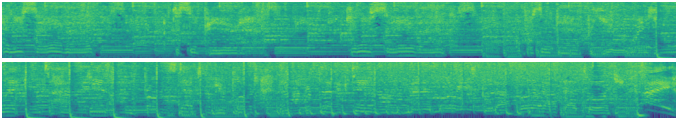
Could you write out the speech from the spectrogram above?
Can you say that I disappeared? Can you say that wasn't there for you when you went into hiding on the front steps of your porch? And I reflected on the memories, but I put out that torch. Hey!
